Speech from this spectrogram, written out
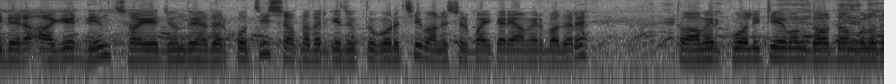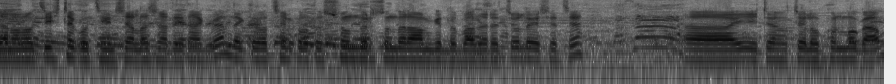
ঈদের আগের দিন, ছয় জুন দুই হাজার পঁচিশ, আপনাদেরকে যুক্ত করেছি বানেশ্বর পাইকারি আমের বাজারে। তো আমের কোয়ালিটি এবং দরদামগুলো জানানোর চেষ্টা করছি ইনশাল্লাহ সাথেই থাকবেন। দেখতে পাচ্ছেন কত সুন্দর সুন্দর আম কিন্তু বাজারে চলে এসেছে। এটা হচ্ছে লক্ষণমুখ আম।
